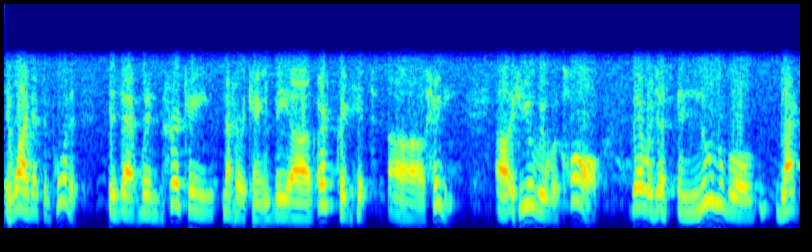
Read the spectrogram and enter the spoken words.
and why that's important, is that when hurricane, not hurricane, the uh, earthquake hit uh, Haiti, uh, if you will recall, there were just innumerable black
